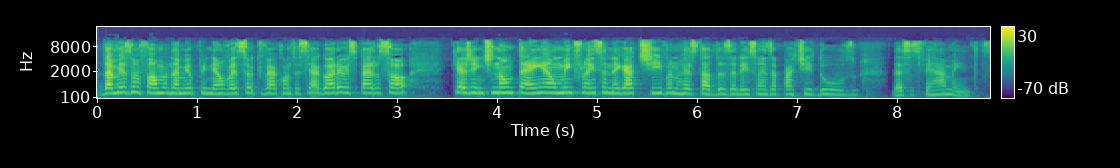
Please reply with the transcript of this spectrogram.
da mesma forma, na minha opinião, vai ser o que vai acontecer agora. Eu espero só que a gente não tenha uma influência negativa no resultado das eleições a partir do uso dessas ferramentas.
